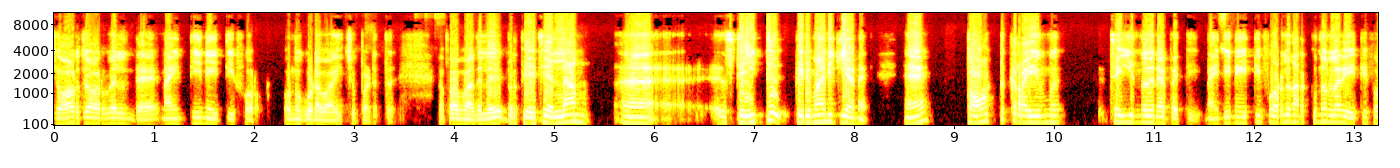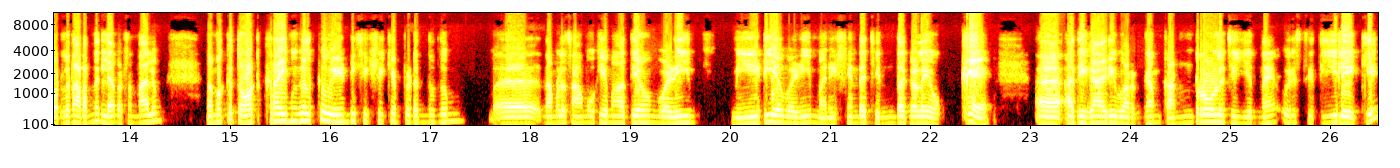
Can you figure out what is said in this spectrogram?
ജോർജ് ഓർവെലിന്റെ നയന്റീൻ എയ്റ്റി ഫോർ ഒന്നുകൂടെ വായിച്ചു പടുത്ത് അപ്പം അതിൽ പ്രത്യേകിച്ച് എല്ലാം സ്റ്റേറ്റ് തീരുമാനിക്കുകയാണ്. ഏഹ് തോട്ട് ക്രൈം ചെയ്യുന്നതിനെ പറ്റി. നയന്റീൻ എയ്റ്റി ഫോറിൽ നടക്കുന്നുള്ള എയ്റ്റി ഫോറിൽ നടന്നില്ല. പക്ഷെ എന്നാലും നമുക്ക് തോട്ട് ക്രൈമുകൾക്ക് വേണ്ടി ശിക്ഷിക്കപ്പെടുന്നതും നമ്മൾ സാമൂഹ്യ മാധ്യമം വഴിയും മീഡിയ വഴി മനുഷ്യന്റെ ചിന്തകളെ ഒക്കെ അധികാരി വർഗം കൺട്രോൾ ചെയ്യുന്ന ഒരു സ്ഥിതിയിലേക്ക്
